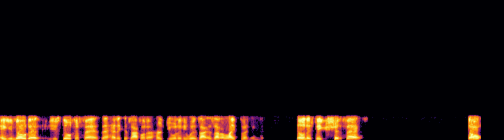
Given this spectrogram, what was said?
and you know that you still can fast. That headache is not going to hurt you in any way. It's not. It's not a life-threatening illness. Then you should fast. Don't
